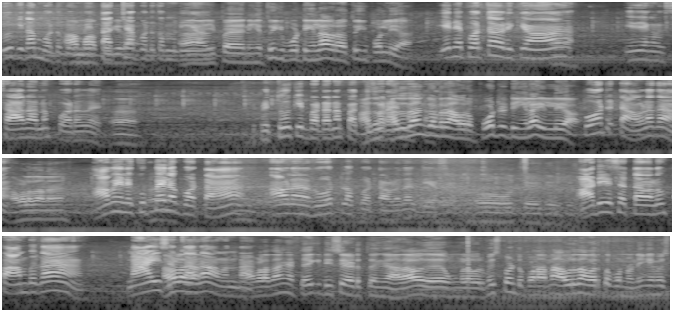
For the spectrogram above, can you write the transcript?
தூக்கி தான் போட்டு ஆமா, போகணும் தச்சா தான். போட்டுக்க முடியும். இப்போ நீங்கள் தூக்கி போட்டிங்களா? அவரை தூக்கி போடலையா? என்னை பொறுத்த வரைக்கும் இது எங்களுக்கு சாதாரண புடவை. இப்படி தூக்கி போட்டானா பத்து அதுதான். சொல்கிறேன் அவரை போட்டுட்டீங்களா இல்லையா? போட்டுட்டான் அவ்வளோதான் அவ்வளோதானே அவன் என்னை குப்பையில போட்டான். அவனை ரோட்ல போட்டான் அவ்வளோதான் வித்தியாசம். ஓ ஓகே ஓகே ஓகே. அடி செத்தாலும் பாம்பு தான் நாய் செத்தாலும் அவன் தான் அவ்வளோதாங்க டேக் டிஸே எடுத்துங்க. அதாவது உங்களை ஒரு மிஸ் பண்ணிட்டு போனார்னா அவர் தான் வருத்தப்படணும் நீங்கள் மிஸ்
